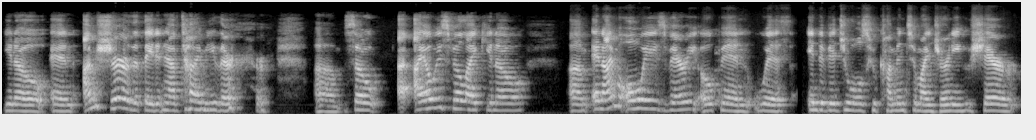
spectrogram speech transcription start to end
you know and i'm sure that they didn't have time either. Um, so I, I, always feel like you know um, and i'm always very open with individuals who come into my journey who share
